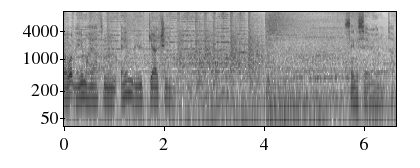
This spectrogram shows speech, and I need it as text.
Ama benim hayatımın en büyük gerçeği bu. Seni seviyorum tabii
